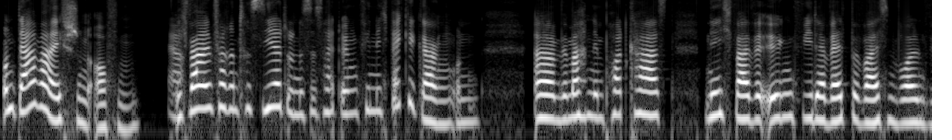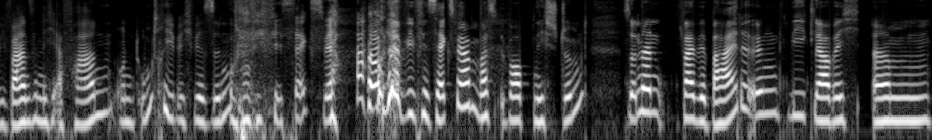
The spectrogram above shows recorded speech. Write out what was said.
Und da war ich schon offen. Ja. Ich war einfach interessiert und es ist halt irgendwie nicht weggegangen. Und äh, wir machen den Podcast nicht, weil wir irgendwie der Welt beweisen wollen, wie wahnsinnig erfahren und umtriebig wir sind. Oder wie viel Sex wir haben. Oder wie viel Sex wir haben, was überhaupt nicht stimmt, sondern weil wir beide irgendwie, glaube ich, ähm,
